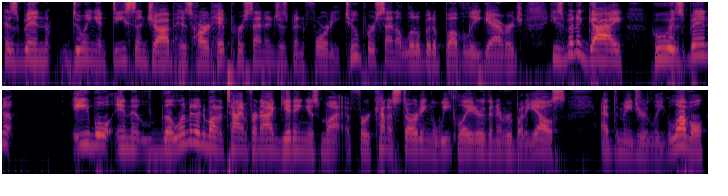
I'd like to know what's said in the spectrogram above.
has been doing a decent job. His hard hit percentage has been 42%, a little bit above league average. He's been a guy who has been able in the limited amount of time for not getting as much for kind of starting a week later than everybody else at the major league level.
